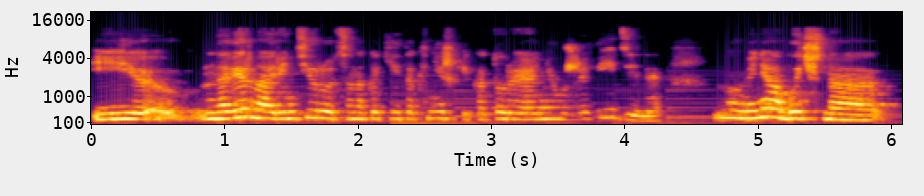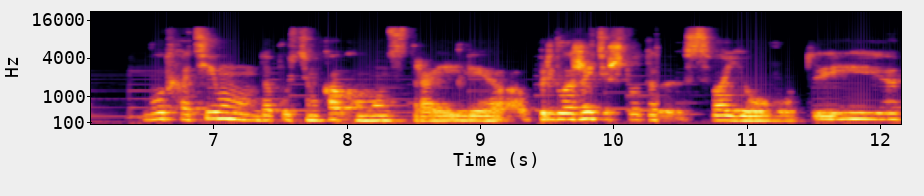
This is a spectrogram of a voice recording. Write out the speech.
И, наверное, ориентируются на какие-то книжки, которые они уже видели. Но меня обычно вот хотим, допустим, как монстра, или предложите что-то свое. Вот. И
